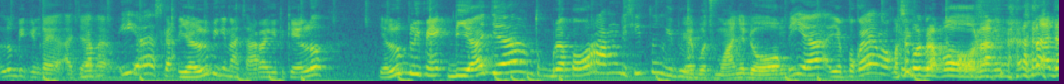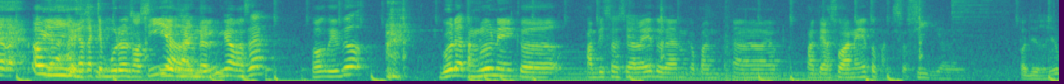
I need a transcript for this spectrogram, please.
lu bikin kayak acara iya, seka- ya lu bikin acara gitu kayak lu ya lu beli McD aja untuk berapa orang di situ gitu. ya buat semuanya dong Iya, ya pokoknya waktu masa buat berapa orang ada Oh, ada, iya. ada kecemburuan Iya sosial bener, anjing enggak masa waktu itu gue datang dulu nih ke panti sosialnya itu kan ke pan, eh, panti asuhannya itu panti sosial panti sosial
